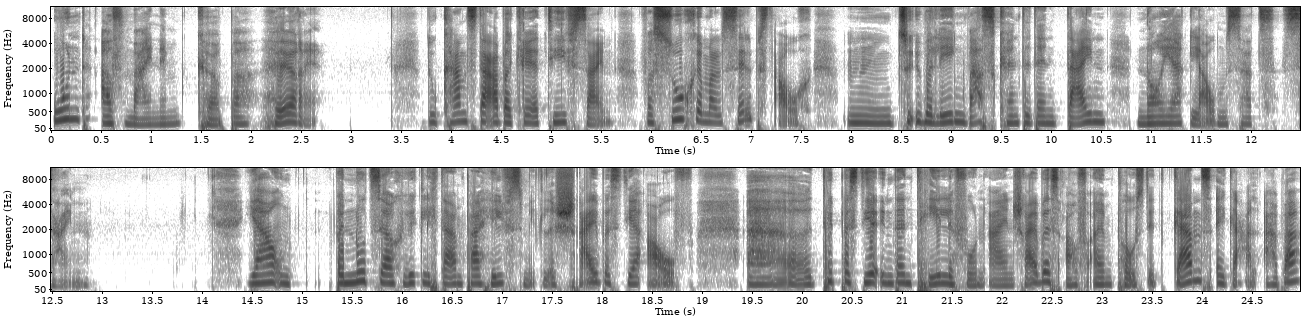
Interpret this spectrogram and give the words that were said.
und auf meinem Körper höre. Du kannst da aber kreativ sein. Versuche mal selbst auch mh, mm, zu überlegen, was könnte denn dein neuer Glaubenssatz sein. Ja, und benutze auch wirklich da ein paar Hilfsmittel. Schreibe es dir auf, äh, tippe es dir in dein Telefon ein, schreibe es auf ein Post-it, ganz egal. Aber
